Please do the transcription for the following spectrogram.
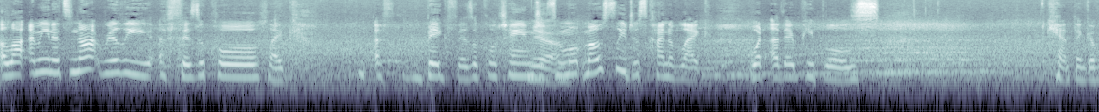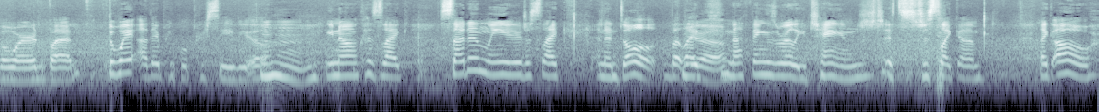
a lot, I mean, it's not really a physical, like, a f- big physical change. Yeah. It's mo- mostly just kind of like what other people's can't think of a word, but the way other people perceive you. Mm-hmm. You know, because like suddenly you're just like an adult, but like Yeah. nothing's really changed. It's just like a, like, oh,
